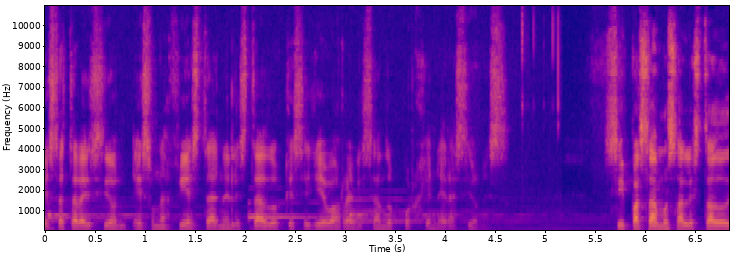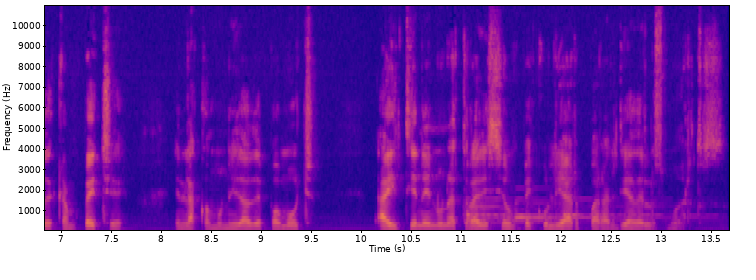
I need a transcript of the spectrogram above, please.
Esta tradición es una fiesta en el estado que se lleva realizando por generaciones. Si pasamos al estado de Campeche, en la comunidad de Pomuch, ahí tienen una tradición peculiar para el Día de los Muertos,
